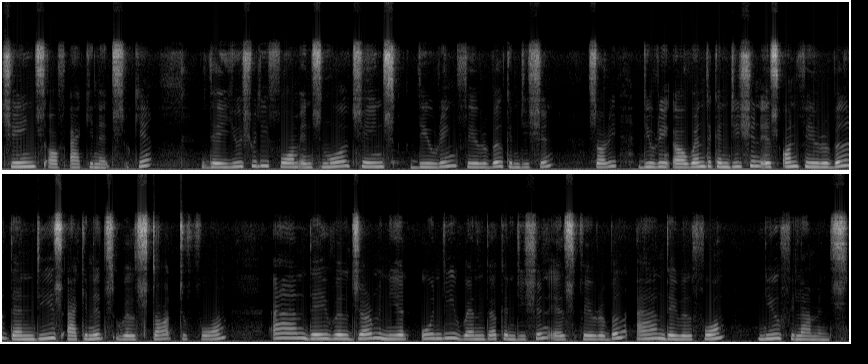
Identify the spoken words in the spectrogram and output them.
Chains of akinetes okay? They usually form in small chains during favorable condition sorry. During uh, when the condition is unfavorable then these akinetes will start to form and they will germinate only when the condition is favorable and they will form new filaments.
